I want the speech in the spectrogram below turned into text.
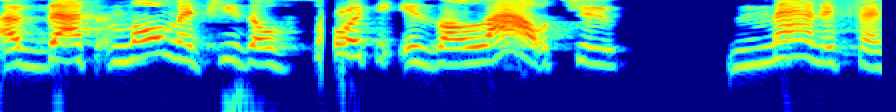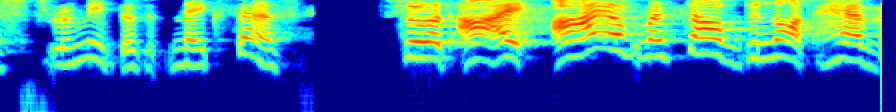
at that moment, his authority is allowed to manifest through me. Does it make sense? So that I, I of myself do not have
